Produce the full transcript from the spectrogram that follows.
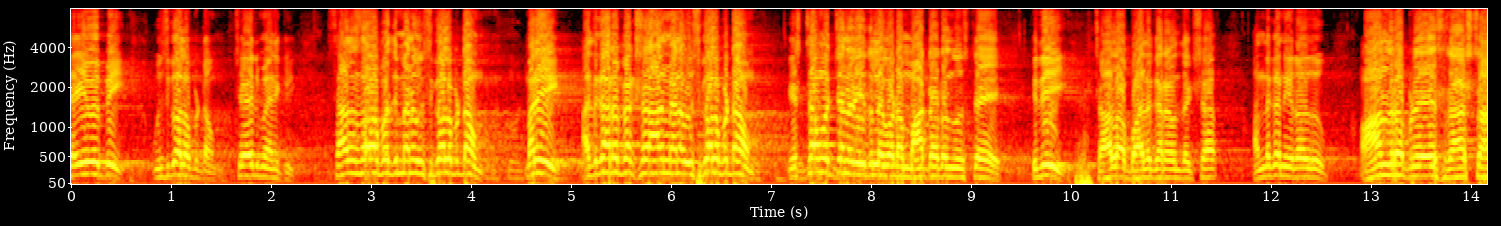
చెయ్యి విప్పి ఉసుగొలపటం చైర్మన్కి. శాసనసభాపతి మీద ఉసుగొలపటం మరి అధికార పక్షాల మీద ఉసుగొలపటం ఇష్టం వచ్చిన రీతిలో కూడా మాట్లాడడం చూస్తే ఇది చాలా బాధకరం అధ్యక్ష అందుకని ఈరోజు ఆంధ్రప్రదేశ్ రాష్ట్ర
